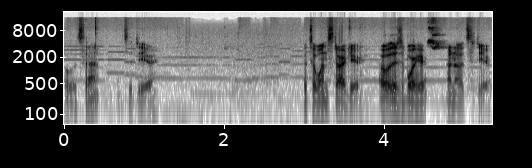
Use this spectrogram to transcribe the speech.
Oh, what's that? It's a deer. It's a one star deer. Oh, there's a boar here. Oh no, it's a deer.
